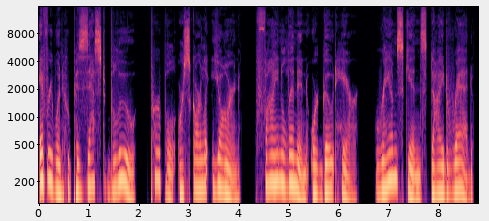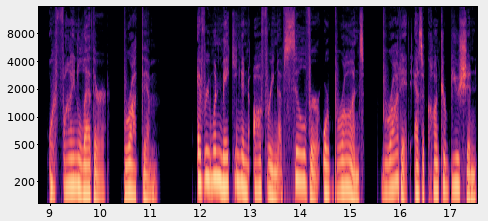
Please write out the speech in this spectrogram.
Everyone who possessed blue, purple, or scarlet yarn, fine linen or goat hair, ram skins dyed red, or fine leather, brought them. Everyone making an offering of silver or bronze brought it as a contribution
